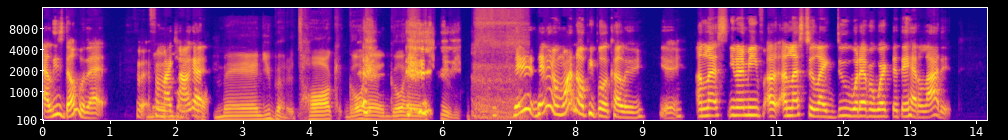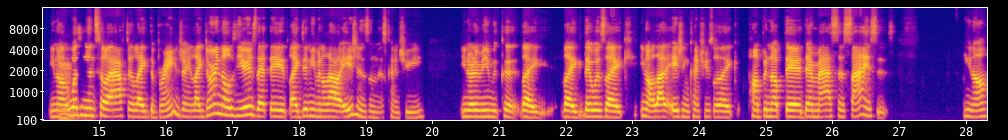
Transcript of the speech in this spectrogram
at least double that Man, my you count. I got man, you better talk. Go ahead. Go ahead. They didn't, they didn't want no people of color. Yeah, unless you know what I mean. Uh, unless to like do whatever work that they had allotted. You know, Mm. it wasn't until after like the brain drain, like during those years that they like didn't even allow Asians in this country. You know what I mean? Because like like there was like you know a lot of Asian countries were like pumping up their their maths and sciences. You know,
